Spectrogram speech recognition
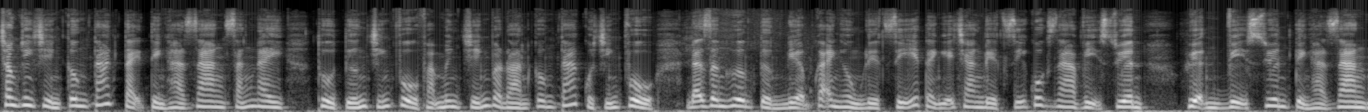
trong chương trình công tác tại tỉnh Hà Giang sáng nay, Thủ tướng Chính phủ Phạm Minh Chính và đoàn công tác của Chính phủ đã dâng hương tưởng niệm các anh hùng liệt sĩ tại Nghĩa trang liệt sĩ quốc gia Vị Xuyên, huyện Vị Xuyên, tỉnh Hà Giang,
